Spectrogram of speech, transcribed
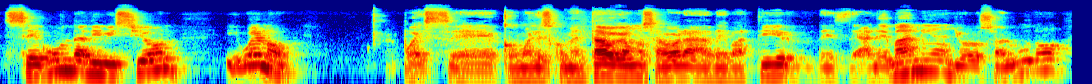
segunda división. Y bueno, pues eh, como les comentaba, vamos ahora a debatir desde Alemania, yo los saludo,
